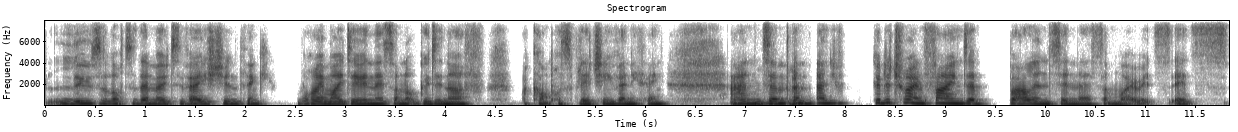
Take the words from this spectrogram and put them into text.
lose a lot of their motivation, think, why am I doing this? I'm not good enough. I can't possibly achieve anything. And um, and and you've got to try and find a balance in there somewhere. It's it's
